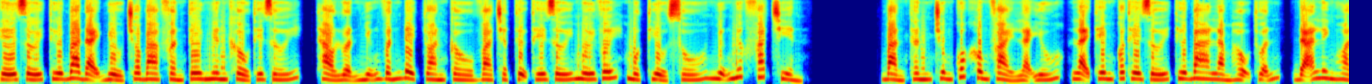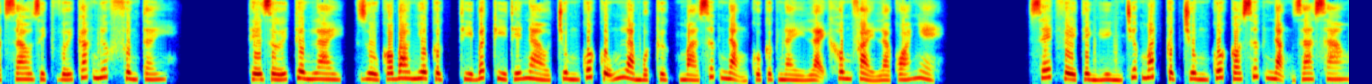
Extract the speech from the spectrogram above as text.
Thế giới thứ ba đại biểu cho 3 phần tư nhân khẩu thế giới, thảo luận những vấn đề toàn cầu và trật tự thế giới mới với một thiểu số những nước phát triển. Bản thân Trung Quốc không phải là yếu, lại thêm có thế giới thứ ba làm hậu thuẫn, đã linh hoạt giao dịch với các nước phương Tây. Thế giới tương lai, dù có bao nhiêu cực thì bất kỳ thế nào Trung Quốc cũng là một cực mà sức nặng của cực này lại không phải là quá nhẹ. Xét về tình hình trước mắt cực Trung Quốc có sức nặng ra sao?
